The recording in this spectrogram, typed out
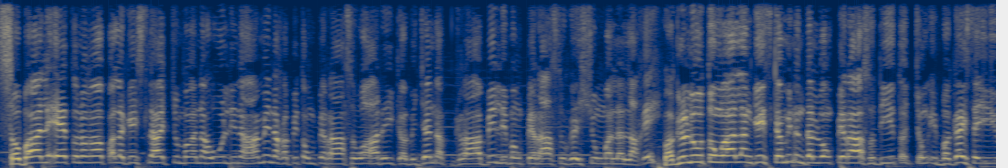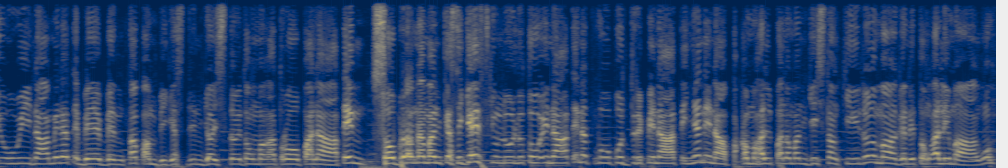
So bale, eto na nga pala guys lahat yung mga nahuli namin. Nakapitong piraso wari kami dyan at grabe, limang piraso guys yung malalaki. Magluluto nga lang guys kami ng dalawang piraso dito at yung iba guys ay iuwi namin at ibebenta. Pambigas din guys to itong mga tropa natin. Sobra naman kasi guys yung lulutuin natin at pupudripin natin yan. Eh, napakamahal pa naman guys ng kilo ng mga ganitong alimango.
